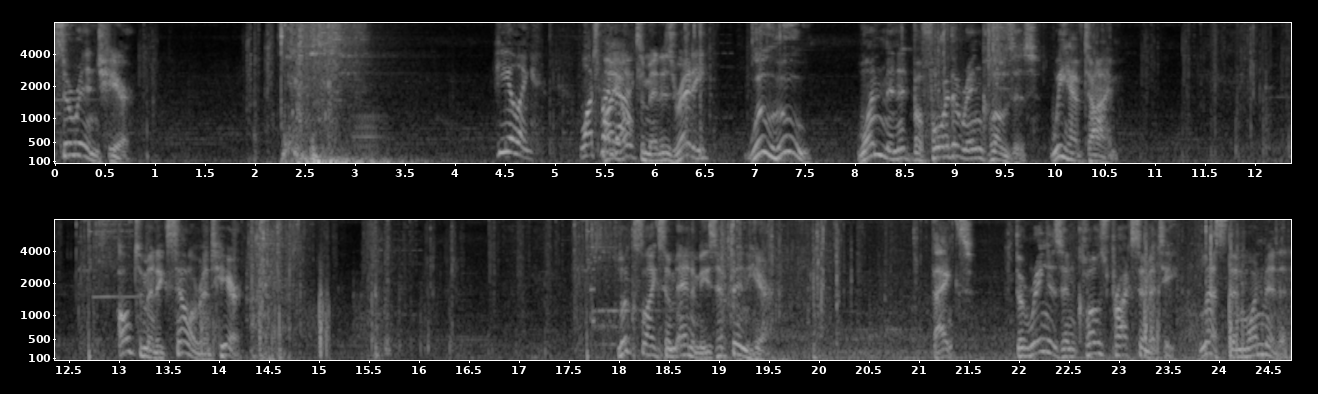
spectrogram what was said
syringe here. Healing. Watch my, my back. ultimate is ready. Woohoo! One minute before the ring closes. We have time. Ultimate accelerant here. Looks like some enemies have been here. Thanks. The ring is in close proximity. Less than one minute.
